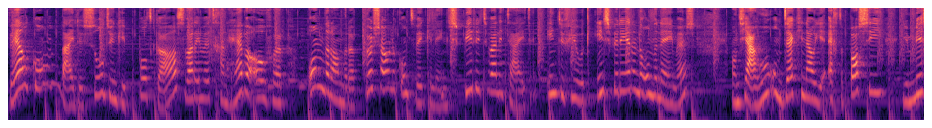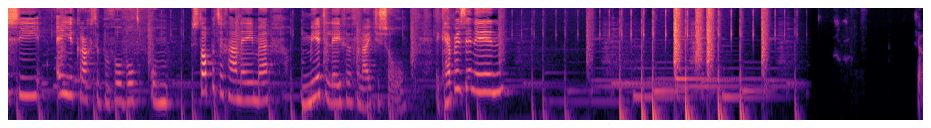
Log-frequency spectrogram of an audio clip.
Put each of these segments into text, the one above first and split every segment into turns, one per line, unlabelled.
Welkom bij de Soul Junkie podcast, waarin we het gaan hebben over onder andere persoonlijke ontwikkeling, spiritualiteit en interview ik inspirerende ondernemers. Want ja, hoe ontdek je nou je echte passie, je missie en je krachten bijvoorbeeld om stappen te gaan nemen om meer te leven vanuit je soul? Ik heb er zin in!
